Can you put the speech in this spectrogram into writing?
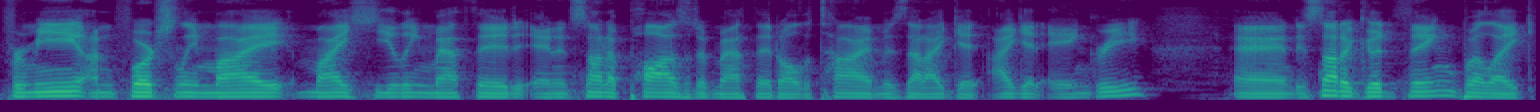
For me, unfortunately, my my healing method, and it's not a positive method all the time, is that I get I get angry, and it's not a good thing. But like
